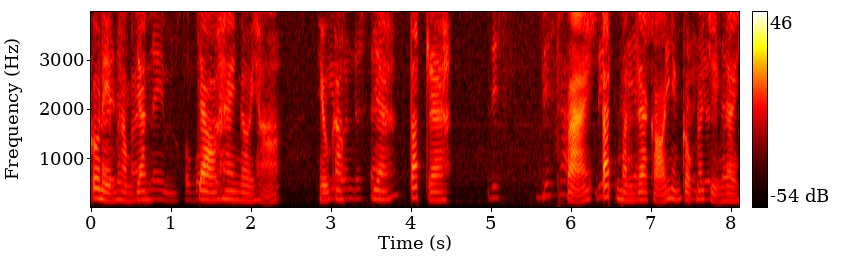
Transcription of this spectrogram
Cô niệm hồng danh cho hai người họ. Hiểu không? Dạ, tách ra phải tách mình ra khỏi những cuộc nói chuyện này.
